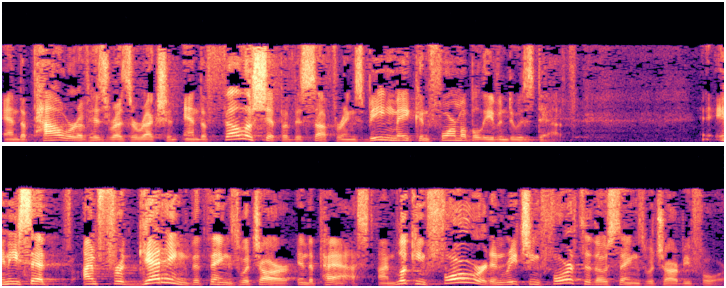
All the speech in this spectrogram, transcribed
and the power of his resurrection and the fellowship of his sufferings, being made conformable even to his death. And he said, I'm forgetting the things which are in the past. I'm looking forward and reaching forth to those things which are before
